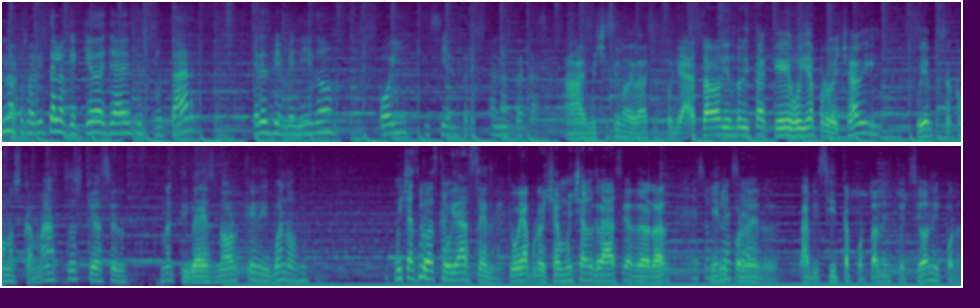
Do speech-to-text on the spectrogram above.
Bueno, pues ahorita lo que queda ya es disfrutar. Eres bienvenido hoy y siempre a nuestra casa. Ay, muchísimas gracias. Pues ya estaba viendo ahorita que voy a aprovechar y voy a empezar con los camastros. Quiero hacer una actividad de snorkel y bueno, muchas cosas que voy a hacer, que voy a aprovechar. Muchas gracias, de verdad, Es un por placer. el- la visita, por toda la inspección y por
